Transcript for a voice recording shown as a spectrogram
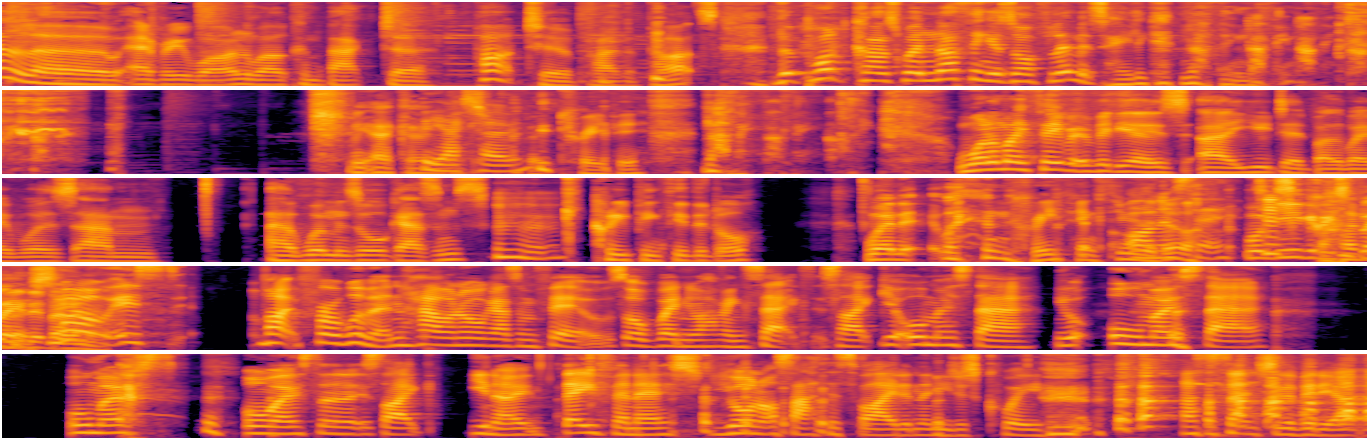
Hello, everyone. Welcome back to part two of Private Parts, the podcast where nothing is off limits. Haley, nothing, nothing, nothing, nothing, nothing. The echo. The echo. Creepy. Nothing, nothing, nothing. One of my favorite videos uh, you did, by the way, was um, uh, women's orgasms Mm-hmm. c- creeping through the door. When it, when Creeping through the door. well, Just- you can explain it better. Well, it's like for a woman, how an orgasm feels, or when you're having sex, it's like you're almost there. You're almost there. Almost, almost. And it's like, you know, they finish, you're not satisfied, and then you just queen. That's essentially the video.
